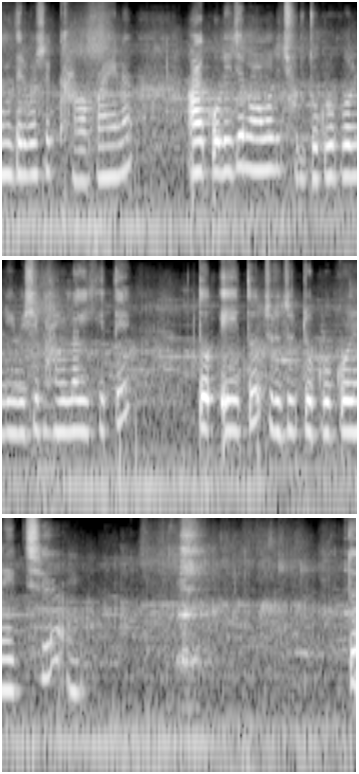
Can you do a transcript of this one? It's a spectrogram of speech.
আমাদের বাসায় খাওয়া হয় না। আর কলিজা নর্মালি ছোটো টুকরো করলেই বেশি ভালো লাগে খেতে। তো এই তো ছোটো ছোটো টুকরো করে নিচ্ছে। তো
